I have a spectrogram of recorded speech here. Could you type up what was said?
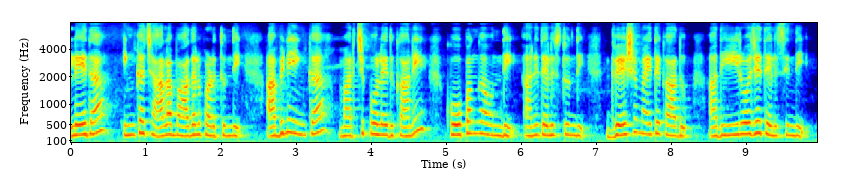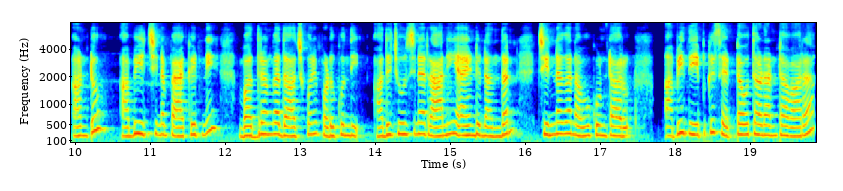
లేదా ఇంకా చాలా బాధలు పడుతుంది. అభిని ఇంకా మర్చిపోలేదు కానీ కోపంగా ఉంది అని తెలుస్తుంది. ద్వేషం అయితే కాదు. అది ఈరోజే తెలిసింది అంటూ అభి ఇచ్చిన ప్యాకెట్ని భద్రంగా దాచుకొని పడుకుంది. అది చూసిన రాణి అండ్ నందన్ చిన్నగా నవ్వుకుంటారు. అభి దీప్కి సెట్ అవుతాడంటావారా?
